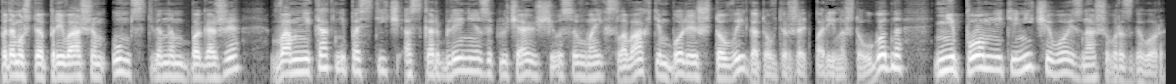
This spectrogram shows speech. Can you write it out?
потому что при вашем умственном багаже вам никак не постичь оскорбления, заключающегося в моих словах, тем более, что вы, готов держать пари на что угодно, не помните ничего из нашего разговора.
